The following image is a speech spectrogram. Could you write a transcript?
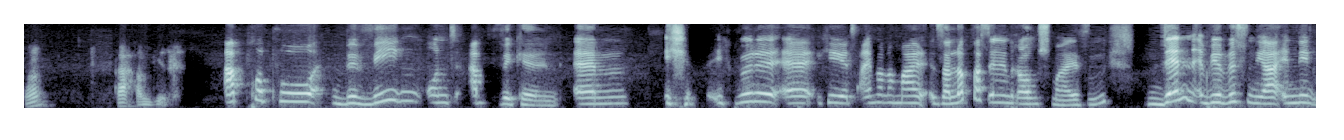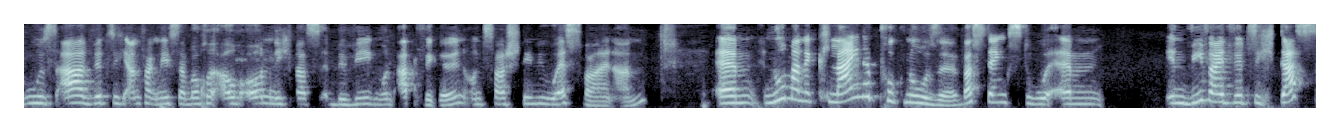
Ja? Da haben wir es. Apropos bewegen und abwickeln. Ähm, ich, ich würde äh, hier jetzt einfach nochmal salopp was in den Raum schmeißen. Denn wir wissen ja, in den USA wird sich Anfang nächster Woche auch ordentlich was bewegen und abwickeln. Und zwar stehen die US-Wahlen an. Ähm, nur mal eine kleine Prognose. Was denkst du, ähm, inwieweit wird sich das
